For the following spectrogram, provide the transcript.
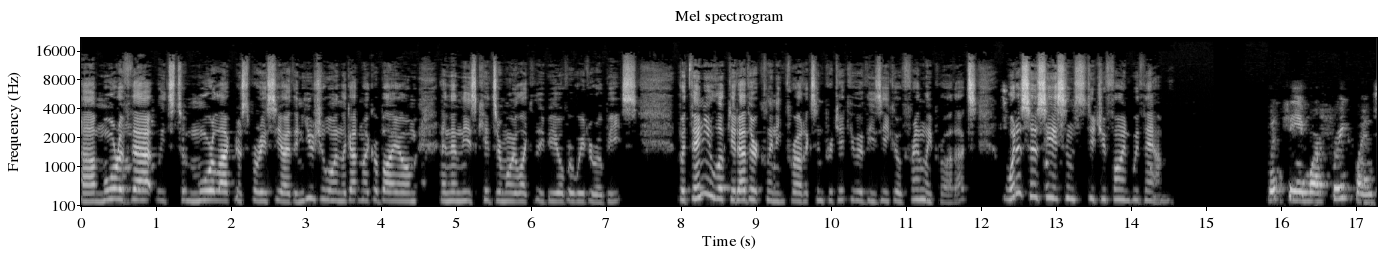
Uh, more of that leads to more Lachnospiraceae than usual in the gut microbiome, and then these kids are more likely to be overweight or obese. But then you looked at other cleaning products, in particular these eco-friendly products. What associations did you find with them? With the more frequent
